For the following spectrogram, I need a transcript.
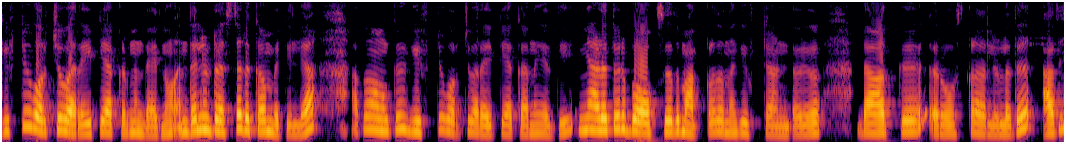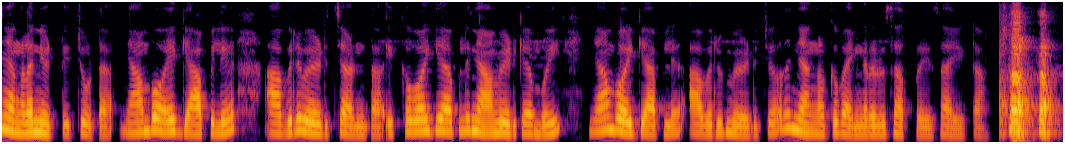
ഗിഫ്റ്റ് കുറച്ച് വെറൈറ്റി ആക്കണമെന്നുണ്ടായിരുന്നു എന്തായാലും ഡ്രസ്സ് എടുക്കാൻ പറ്റില്ല. അപ്പോൾ നമുക്ക് ഗിഫ്റ്റ് കുറച്ച് വെറൈറ്റി ആക്കാമെന്ന് കരുതി. ഇനി അടുത്തൊരു ബോക്സ് അത് മക്കൾ തന്ന ഗിഫ്റ്റാണ് ഒരു ഡാർക്ക് റോസ് കളറിലുള്ളത് അത് ഞങ്ങളെ ഞെട്ടിച്ചു കേട്ടോ ഞാൻ പോയ ഗ്യാപ്പിൽ അവർ മേടിച്ചാണ് കേട്ടോ ഇക്ക പോയ ഗ്യാപ്പിൽ ഞാൻ മേടിക്കാൻ പോയി. ഞാൻ പോയ ഗ്യാപ്പിൽ അവരും മേടിച്ചു. അത് ഞങ്ങൾക്ക് ഭയങ്കര ഒരു സർപ്രൈസ് ആയിട്ടാണ്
